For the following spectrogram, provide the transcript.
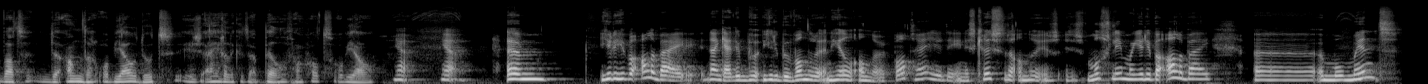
wat de ander op jou doet, is eigenlijk het appel van God op jou. Ja, ja. Um, jullie hebben allebei, nou ja, jullie bewandelen een heel ander pad. Hè? De ene is christen, de andere is, is moslim, maar jullie hebben allebei uh, een moment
